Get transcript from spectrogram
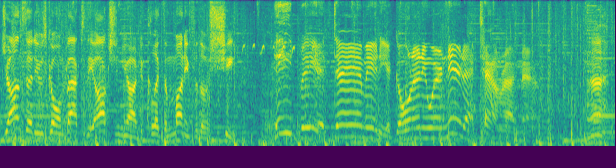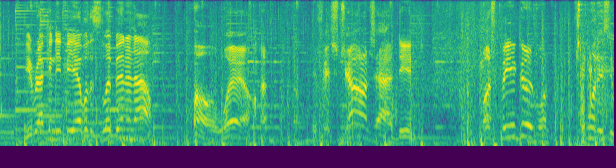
John said he was going back to the auction yard to collect the money for those sheep. He'd be a damn idiot going anywhere near that town right now. Nah, he reckoned he'd be able to slip in and out. Oh, well. If it's John's idea, must be a good one. What is it?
